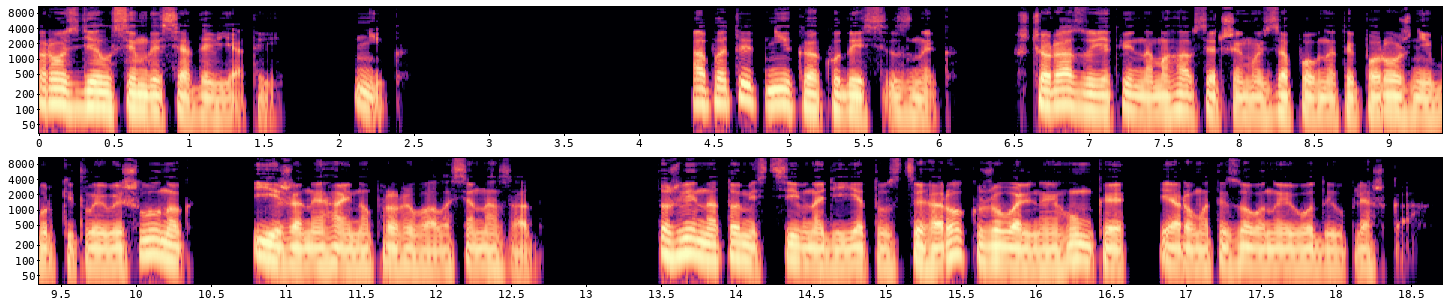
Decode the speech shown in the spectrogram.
Розділ 79. Нік. Апетит Ніка кудись зник. Щоразу, як він намагався чимось заповнити порожній буркітливий шлунок, їжа негайно проривалася назад. Тож він натомість сів на дієту з цигарок, жувальної гумки і ароматизованої води в пляшках.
